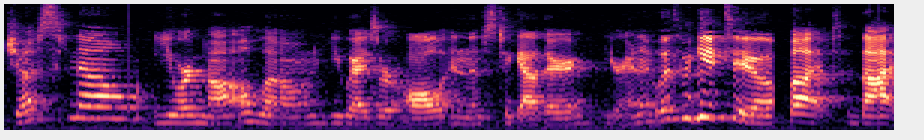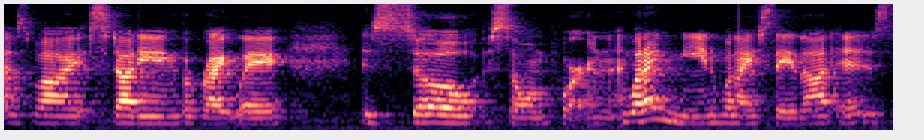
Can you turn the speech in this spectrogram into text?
just know you are not alone. You guys are all in this together. You're in it with me too. But that is why studying the right way is so, so important. And what I mean when I say that is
